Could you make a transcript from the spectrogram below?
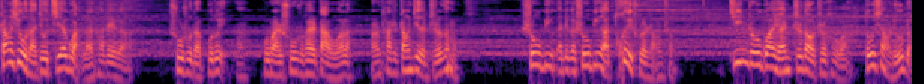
张绣呢就接管了他这个叔叔的部队啊，不管是叔叔还是大伯了，反正他是张继的侄子嘛。收兵啊，这个收兵啊，退出了穰城。荆州官员知道之后啊，都向刘表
